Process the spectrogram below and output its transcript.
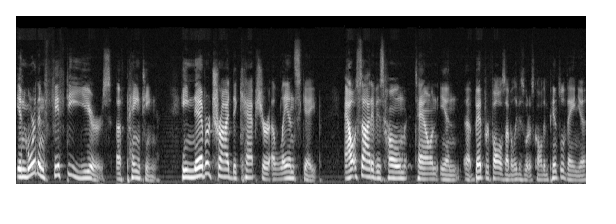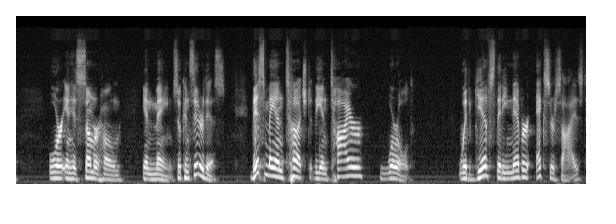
in more than 50 years of painting, he never tried to capture a landscape outside of his hometown in uh, Bedford Falls, I believe is what it's called, in Pennsylvania, or in his summer home in Maine. So consider this this man touched the entire world with gifts that he never exercised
